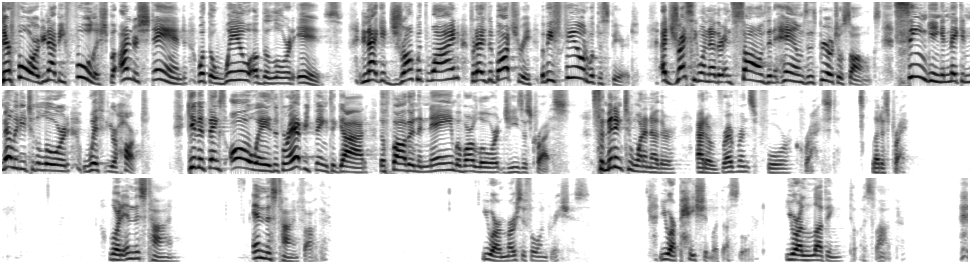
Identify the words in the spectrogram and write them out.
Therefore, do not be foolish, but understand what the will of the Lord is. do not get drunk with wine, for that is debauchery, but be filled with the Spirit, addressing one another in psalms and hymns and spiritual songs, singing and making melody to the Lord with your heart Giving thanks always and for everything to God the Father in the name of our Lord Jesus Christ, submitting to one another out of reverence for Christ. Let us pray. Lord, in this time, in this time, Father, you are merciful and gracious. You are patient with us, Lord. You are loving to us, Father.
